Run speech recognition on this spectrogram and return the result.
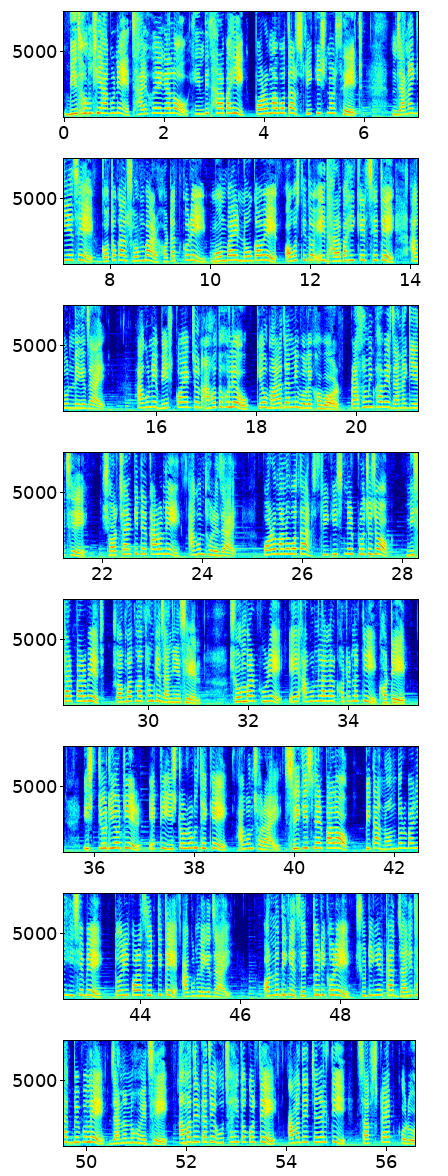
বিধ্বংসী আগুনে ছাই হয়ে গেল হিন্দি ধারাবাহিক পরমাবতার শ্রীকৃষ্ণর সেট। জানা গিয়েছে, গতকাল সোমবার হঠাৎ করেই মুম্বাইয়ের নৌগাঁওয়ে অবস্থিত এই ধারাবাহিকের সেটে আগুন লেগে যায়। আগুনে বেশ কয়েকজন আহত হলেও কেউ মারা যাননি বলে খবর। প্রাথমিকভাবে জানা গিয়েছে, শর্ট সার্কিটের কারণে আগুন ধরে যায়। পরমানবতার শ্রীকৃষ্ণের প্রযোজক নিশার পারভেজ সংবাদ মাধ্যমকে জানিয়েছেন, সোমবার ভোরে এই আগুন লাগার ঘটনাটি ঘটে। স্টুডিওটির একটি স্টোররুম থেকে আগুন ছড়ায়। শ্রীকৃষ্ণের পালক পিতা নন্দর বাড়ি হিসেবে তৈরি করা সেটটিতে আগুন লেগে যায়। অন্যদিকে সেট তৈরি করে শুটিংয়ের কাজ জারি থাকবে বলে জানানো হয়েছে। আমাদের কাজে উৎসাহিত করতে আমাদের চ্যানেলটি সাবস্ক্রাইব করুন।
